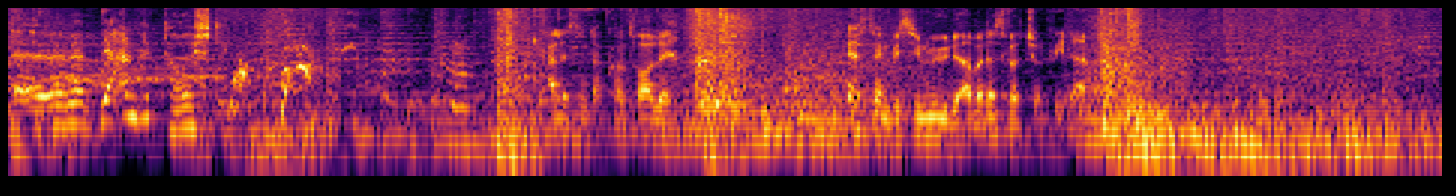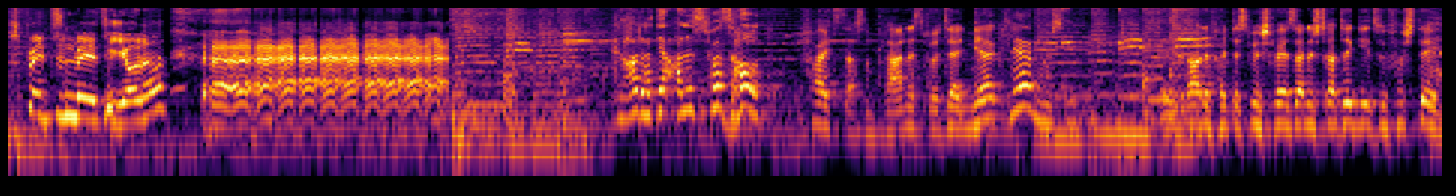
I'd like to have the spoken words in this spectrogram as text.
Äh, der Anblick täuscht. Alles unter Kontrolle. Er ist ein bisschen müde, aber das wird schon wieder. Spitzenmäßig, oder? Gerade hat er alles versaut. Falls das ein Plan ist, wird er ihn mir erklären müssen. Denn gerade fällt es mir schwer, seine Strategie zu verstehen.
